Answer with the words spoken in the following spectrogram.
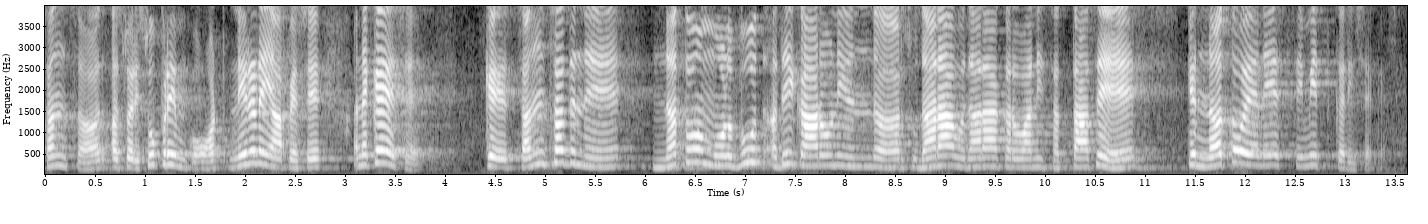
સંસદ સોરી સુપ્રીમ કોર્ટ નિર્ણય આપે છે અને કહે છે કે સંસદને ન તો મૂળભૂત અધિકારોની અંદર સુધારા વધારા કરવાની સત્તા છે કે ન તો એને સીમિત કરી શકે છે.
